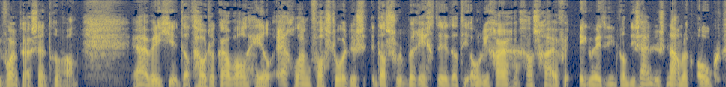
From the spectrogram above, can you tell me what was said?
vormt daar het centrum van. Ja, weet je, dat houdt elkaar wel heel erg lang vast hoor. Dus dat soort berichten dat die oligarchen gaan schuiven, ik weet het niet, want die zijn dus namelijk ook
